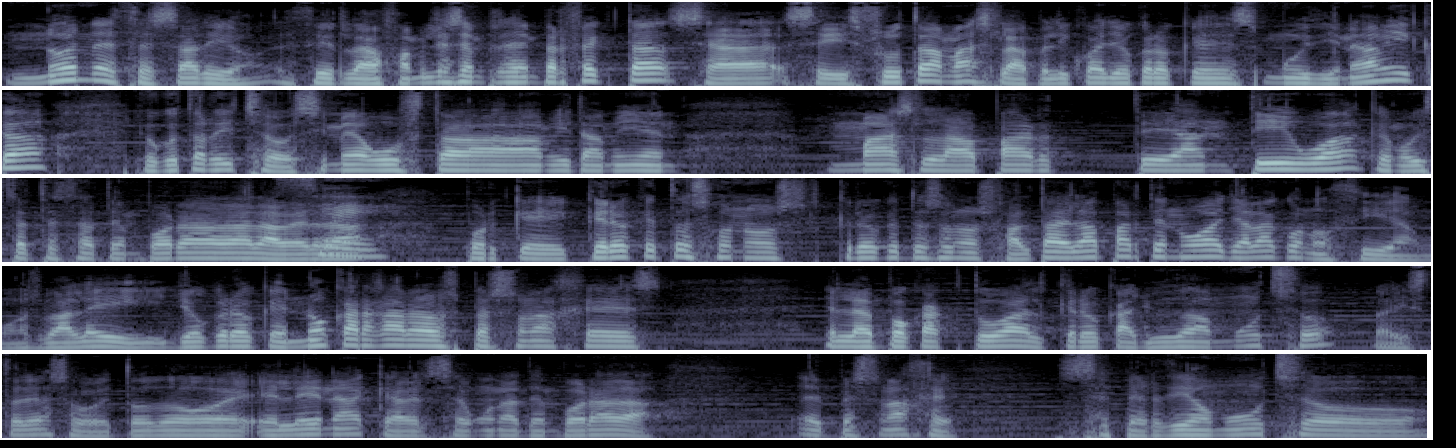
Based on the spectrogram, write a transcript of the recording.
No es necesario, es decir, la familia siempre es imperfecta, se, ha- se disfruta más, la película yo creo que es muy dinámica. Lo que te has dicho, sí me gusta a mí también más la parte antigua que hemos visto esta temporada, la verdad Sí. porque creo que todo eso nos creo que todo eso nos falta. Y la parte nueva ya la conocíamos, ¿vale? Y yo creo que no cargar a los personajes en la época actual creo que ayuda mucho la historia, sobre todo Elena, que a ver, segunda temporada el personaje se perdió mucho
